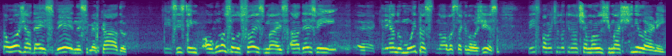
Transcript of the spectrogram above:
Então hoje a 10 vê nesse mercado que existem algumas soluções, mas a 10 vem é, criando muitas novas tecnologias, principalmente no que nós chamamos de machine learning.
